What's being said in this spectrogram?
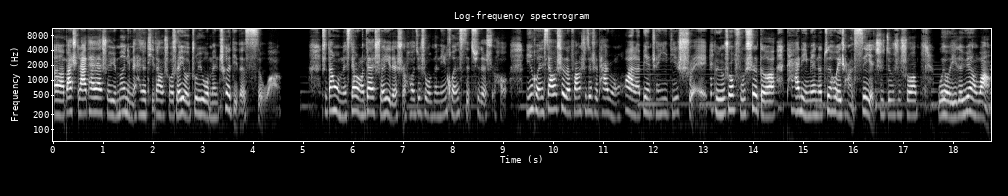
呃，巴什拉他在《水与梦》里面他就提到说，水有助于我们彻底的死亡。是当我们消融在水里的时候，就是我们灵魂死去的时候。灵魂消逝的方式就是它融化了，变成一滴水。比如说《浮士德》，它里面的最后一场戏也是，就是说我有一个愿望，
